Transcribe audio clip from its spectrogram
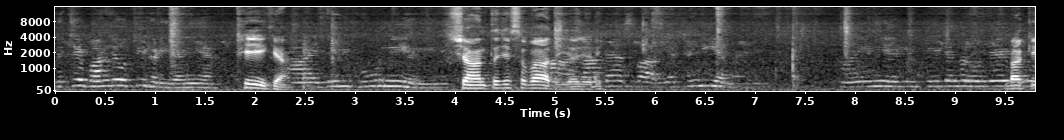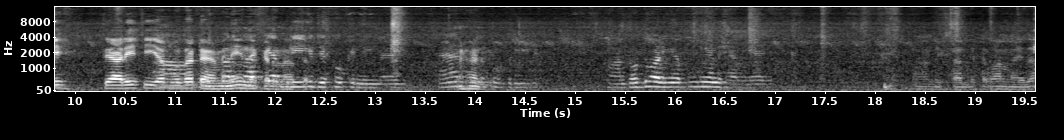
ਜਿੱਥੇ ਬੰਦੇ ਉੱਥੇ ਹੀ ਖੜੀ ਰਹਿਣੀ ਹੈ ਠੀਕ ਆ। ਹਾਂ ਇਹਦੀ ਵੀ ਫੂਡ ਨਹੀਂ ਹੈਗੀ। ਸ਼ਾਂਤ ਜਿਹੀ ਸੁਭਾਅ ਦੀ ਆ ਜਿਹੜੀ। ਜਿਹੜੀ ਸੁਭਾਅ ਦੀ ਆ ਠੰਡੀ ਆ ਮੈਂ ਹਾਂ ਇਹ ਨਹੀਂ ਹੈਗੀ ਕੀ ਜੰਗਲ ਹੋ ਜਾਏ। ਬਾਕੀ ਤਿਆਰੀ ਚ ਹੀ ਆ ਬਹੁਤਾ ਟਾਈਮ ਨਹੀਂ ਇਹਨੇ ਕਰਨਾ ਬਰੀਕ। ਦੇਖੋ ਕਿੰਨੀ ਮੈਂ ਹੈ ਹਾਂਜੀ। ਬਿਲਕੁਲ ਬਰੀਕ। ਹਾਂ ਦੁੱਧ ਵਾਲੀਆਂ ਪੂਰੀਆਂ ਨਿਸ਼ਾਨੀਆਂ ਜੀ। ਹਾਂ ਹਵਾਨਾ ਇਹਦਾ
